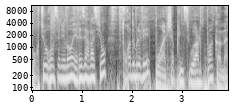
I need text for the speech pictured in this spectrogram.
Pour tout renseignement et réservation, www.chaplinsworld.com.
